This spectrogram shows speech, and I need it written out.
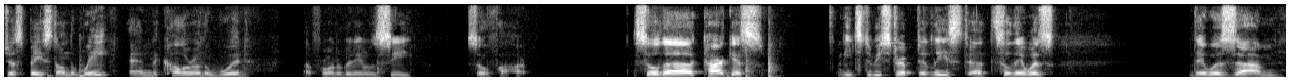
just based on the weight and the color of the wood, uh, from what I've been able to see so far. So the carcass needs to be stripped at least. Uh, so there was, there was, um,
